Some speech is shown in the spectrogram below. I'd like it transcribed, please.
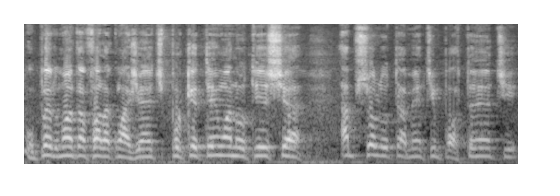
O Pedro Manta fala com a gente porque tem uma notícia absolutamente importante.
